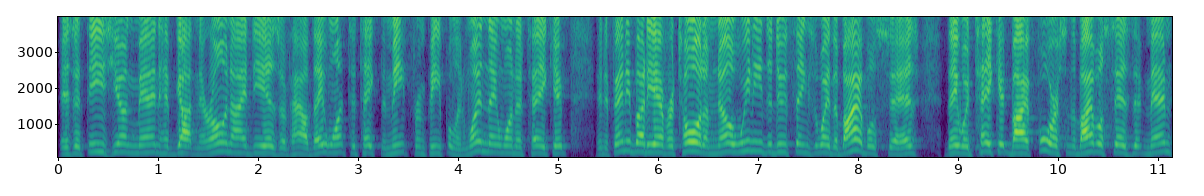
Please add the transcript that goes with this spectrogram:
is that these young men have gotten their own ideas of how they want to take the meat from people and when they want to take it. And if anybody ever told them, no, we need to do things the way the Bible says, they would take it by force. And the Bible says that men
